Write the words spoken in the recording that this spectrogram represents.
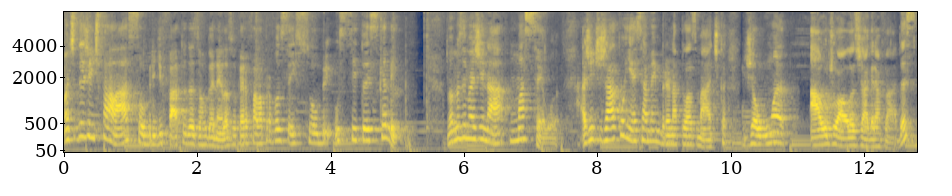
antes de a gente falar sobre de fato das organelas, eu quero falar para vocês sobre o citoesqueleto. Vamos imaginar uma célula. A gente já conhece a membrana plasmática de alguma audioaulas já gravadas.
